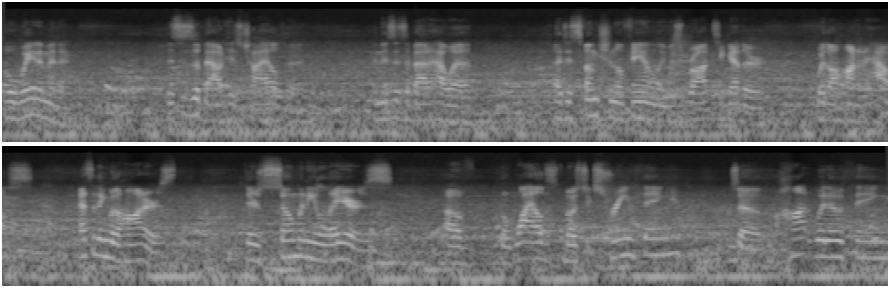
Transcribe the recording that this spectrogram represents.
oh, wait a minute. This is about his childhood. And this is about how a a dysfunctional family was brought together with a haunted house. That's the thing with haunters. There's so many layers of the wildest, most extreme thing to a haunt widow thing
